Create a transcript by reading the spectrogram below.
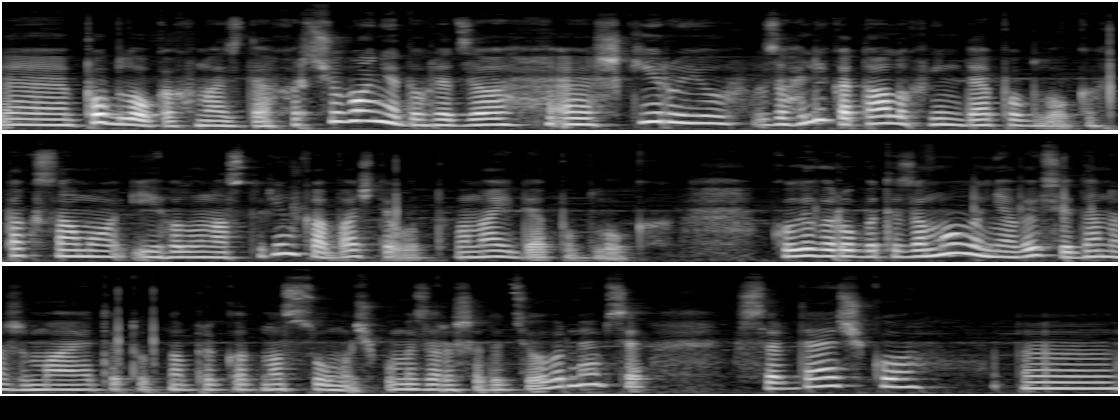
Е, По блоках у нас йде харчування, догляд за е, шкірою. Взагалі каталог він йде по блоках. Так само і головна сторінка, бачите, от вона йде по блоках. Коли ви робите замовлення, ви завжди нажимаєте тут, наприклад, на сумочку. Ми зараз ще до цього вернемося. Сердечко. Е,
